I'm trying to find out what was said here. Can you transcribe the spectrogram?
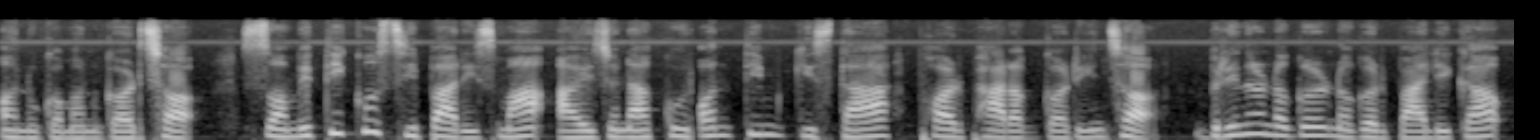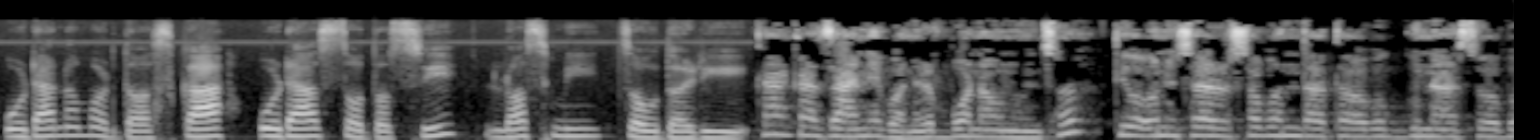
अनुगमन गर्छ। समितिको सिफारिसमा आयोजनाको अन्तिम किस्ता फरफारक गरिन्छ। वीरेन्द्रनगर नगरपालिका ओडा नम्बर दसका ओडा सदस्य लक्ष्मी चौधरी। कहाँ कहाँ जाने भनेर बनाउनुहुन्छ? त्यो अनुसार सबभन्दा त अब गुनासो अब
